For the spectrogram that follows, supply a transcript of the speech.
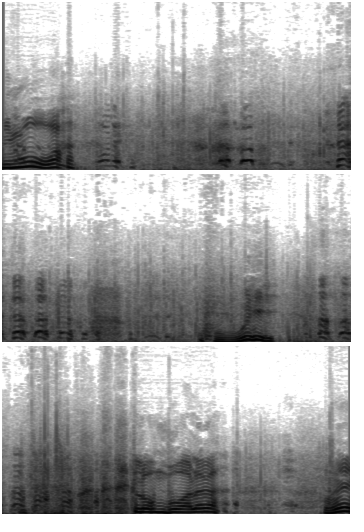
มีงูวะโอ้ยลมบัวเลยอะเฮ้ย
